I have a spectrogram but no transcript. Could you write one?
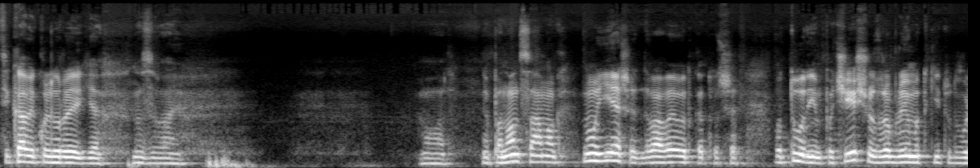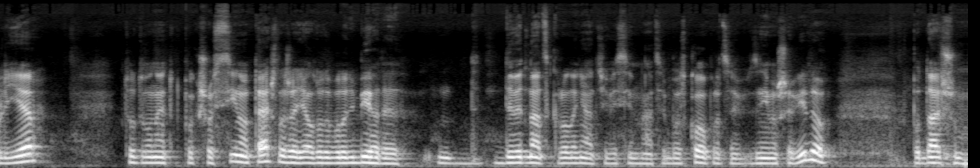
цікаві кольори, як я називаю. От. Епанон самок. Ну, є ще два виводка. Тут ще. Отут їм почищу, зроблю їм такий тут вольєр. Тут вони тут поки що сіно теж лежать, але тут будуть бігати 19 кроленят чи 18. Обов'язково про це зніму ще відео в подальшому.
